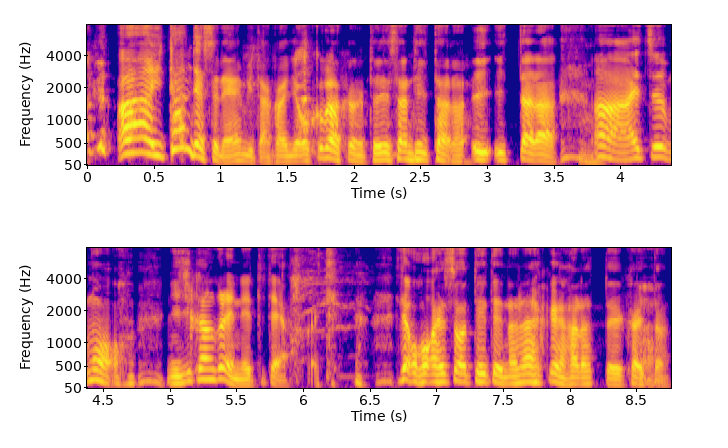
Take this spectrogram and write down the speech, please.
「ああいたんですね」みたいな感じ。で奥村君が店員さんに言ったらい言ったら「あああいつもう2時間ぐらい寝てたよ」とか言って。で「お愛想」って言って700円払って帰ったの。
